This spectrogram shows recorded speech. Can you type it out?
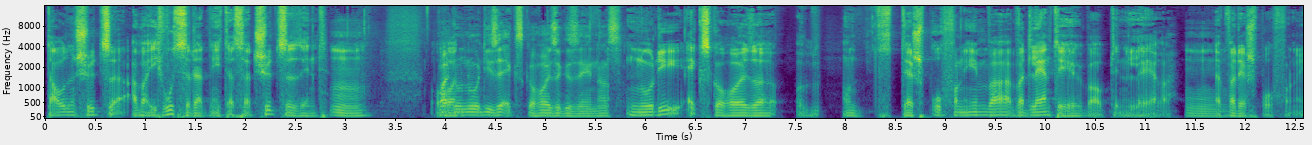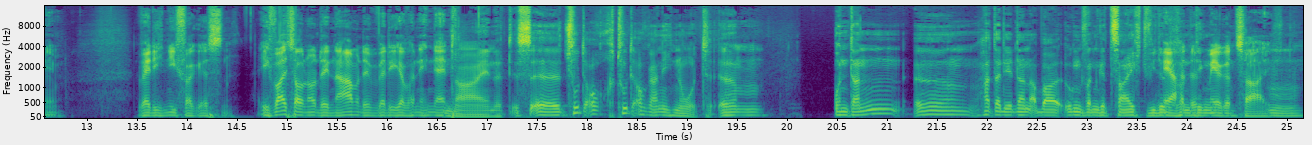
tausend Schütze, aber ich wusste das nicht, dass das Schütze sind. Mhm. Weil und du nur diese Ex-Gehäuse gesehen hast. Nur die Ex-Gehäuse. Und der Spruch von ihm war, was lernt ihr hier überhaupt in der Lehre? Mhm. Das war der Spruch von ihm. Werde ich nie vergessen. Ich weiß auch noch den Namen, den werde ich aber nicht nennen. Nein, das ist, äh, tut, auch, tut auch gar nicht Not. Ähm, und dann äh, hat er dir dann aber irgendwann gezeigt, wie du Er hat es mir gezeigt. Mhm.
